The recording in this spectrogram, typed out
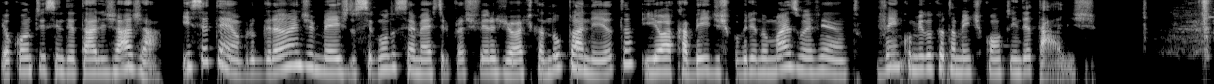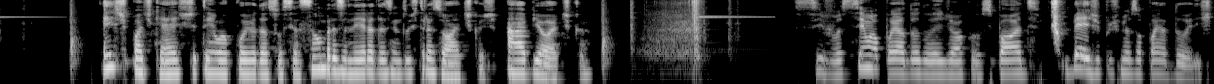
Eu conto isso em detalhes já já. E setembro, grande mês do segundo semestre para as feiras de ótica no planeta, e eu acabei descobrindo mais um evento. Vem comigo que eu também te conto em detalhes. Este podcast tem o apoio da Associação Brasileira das Indústrias Óticas, a Abiótica. Se você é um apoiador do Lei de Pod, beijo para os meus apoiadores.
